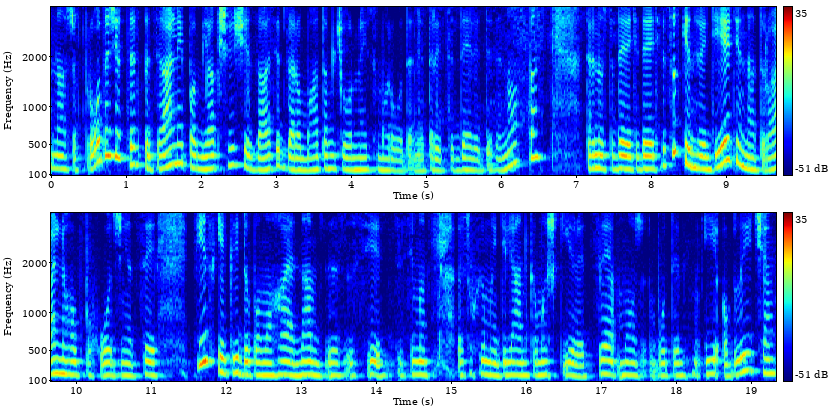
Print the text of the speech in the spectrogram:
наших продажів це спеціальний пом'якшуючий засіб з ароматом чорної смородини 39,90, 99,9% інгредієнтів натурального походження. Це віск, який допомагає нам з усіма сухими ділянками шкіри. Це може бути і обличчя,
